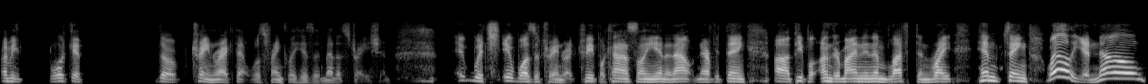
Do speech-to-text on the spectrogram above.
I mean, look at the train wreck that was frankly his administration, it, which it was a train wreck. People constantly in and out and everything. Uh, people undermining him left and right. Him saying, "Well, you know,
